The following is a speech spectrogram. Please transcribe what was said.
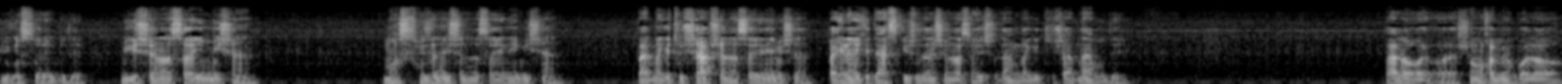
یوگسلاوی بوده. میگه شناسایی میشن. ماسک می‌زنه شناسایی نمیشن. بعد مگه تو شب شناسایی نمیشن؟ و اینایی که دستگیر شدن شناسایی شدن مگه تو شب نبوده؟ بله آقای آره شما می‌خوایم بالا؟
